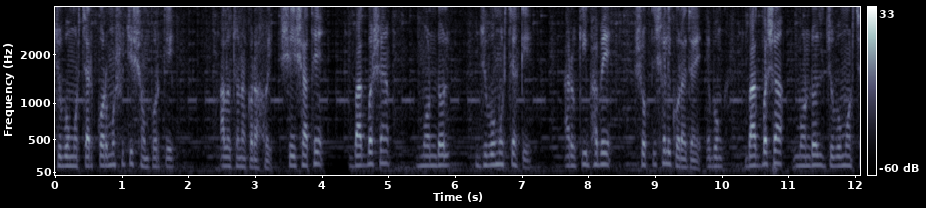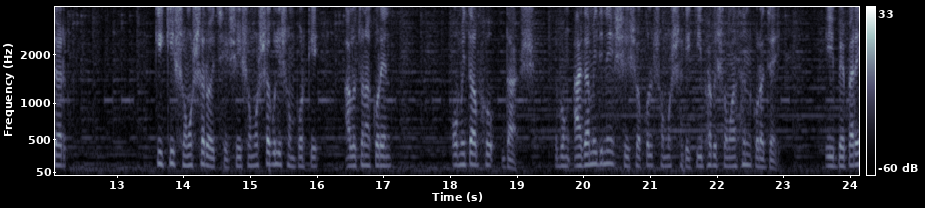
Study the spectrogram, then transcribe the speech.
যুব মোর্চার কর্মসূচি সম্পর্কে আলোচনা করা হয়। সেই সাথে বাগবাসা মণ্ডল যুব মোর্চাকে আরও কীভাবে শক্তিশালী করা যায় এবং বাগবাসা মণ্ডল যুব মোর্চার কী কী সমস্যা রয়েছে, সেই সমস্যাগুলি সম্পর্কে আলোচনা করেন অমিতাভ দাস। এবং আগামী দিনে সেই সকল সমস্যাকে কীভাবে সমাধান করা যায়, এই ব্যাপারে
